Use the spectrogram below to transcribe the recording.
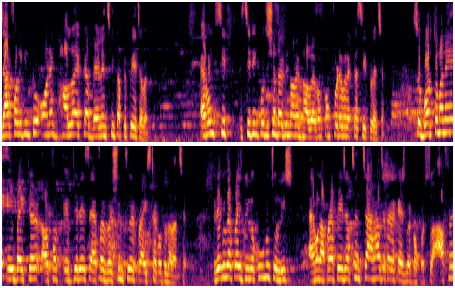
যার ফলে কিন্তু অনেক ভালো একটা ব্যালেন্স কিন্তু আপনি পেয়ে যাবেন। এবং সিট সিটিং পজিশনটা কিন্তু অনেক ভালো এবং কমফোর্টেবল একটা সিট রয়েছে। সো বর্তমানে এই বাইকটার অর্থাৎ FZ S F I version two এর প্রাইসটা কত দাঁড়াচ্ছে? রেগুলার প্রাইস দুই লক্ষ উনচল্লিশ এবং আপনারা পেয়ে যাচ্ছেন চার হাজার টাকা cashback offer so after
